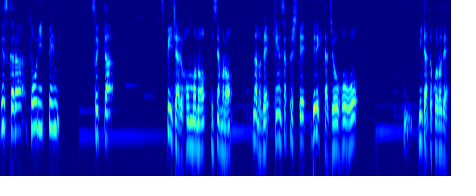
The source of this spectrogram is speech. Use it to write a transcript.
ですから、通り一遍、そういったスピーチャル本物、偽物なので検索して出てきた情報を見たところで、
